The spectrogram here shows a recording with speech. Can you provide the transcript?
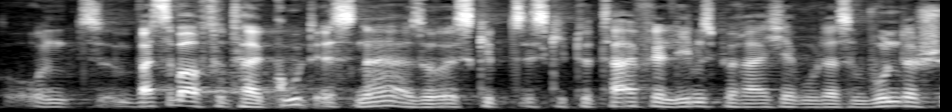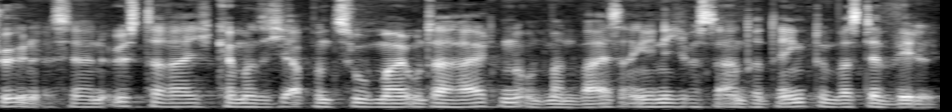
und was aber auch total gut ist, ne? also es gibt, es gibt total viele Lebensbereiche, wo das wunderschön ist. Ja, in Österreich kann man sich ab und zu mal unterhalten und man weiß eigentlich nicht, was der andere denkt und was der will.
